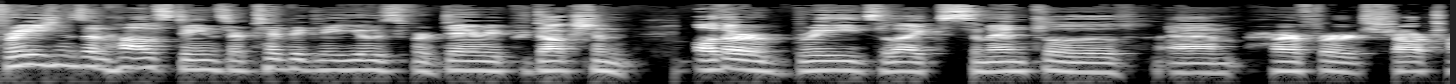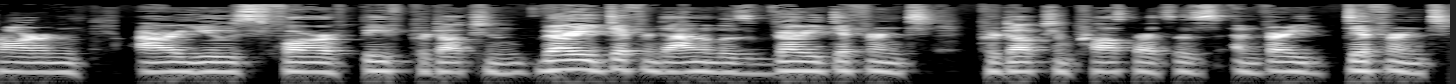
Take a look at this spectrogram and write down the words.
Friesians and Holsteins are typically used for dairy production. Other breeds like Simmental, um, Hereford, Shorthorn are used for beef production. Very different animals, very different production processes, and very different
